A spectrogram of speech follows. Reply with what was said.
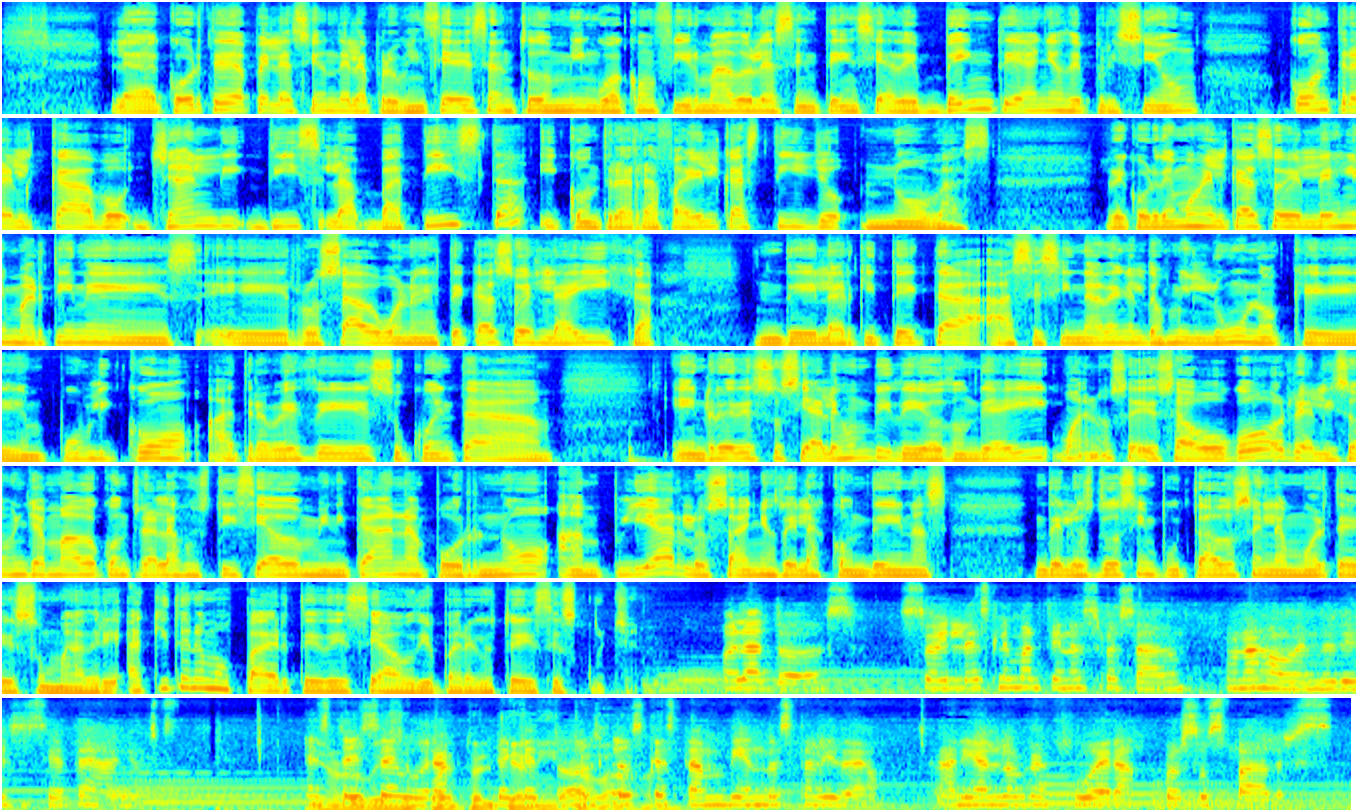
La Corte de Apelación de la provincia de Santo Domingo ha confirmado la sentencia de 20 años de prisión contra el cabo Janly Disla Batista y contra Rafael Castillo Novas. Recordemos el caso de Leslie Martínez eh, Rosado, bueno, en este caso es la hija de la arquitecta asesinada en el 2001 que publicó a través de su cuenta en redes sociales un video donde ahí, bueno, se desahogó, realizó un llamado contra la justicia dominicana por no ampliar los años de las condenas de los dos imputados en la muerte de su madre. Aquí tenemos parte de ese audio para que ustedes escuchen. Hola a todos, soy Leslie Martínez Rosado, una joven de 17 años. Estoy segura de que todos los que están viendo este video harían lo que fuera por sus padres.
